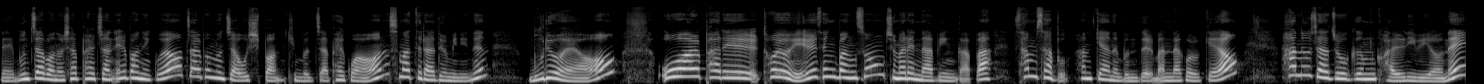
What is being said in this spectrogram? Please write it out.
네, 문자번호 샵 8001번이고요. 짧은 문자 50원, 긴 문자 100원, 스마트 라디오 미니는 무료예요. 5월 8일 토요일 생방송 주말엔 나비인가봐 3, 4부 함께하는 분들 만나고 올게요. 한우자조금 관리위원회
